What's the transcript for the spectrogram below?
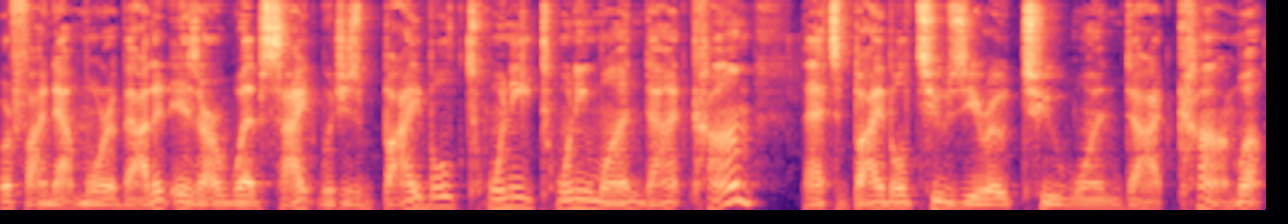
or find out more about it is our website, which is Bible2021.com. That's Bible2021.com. Well,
